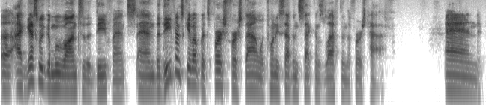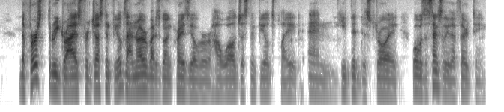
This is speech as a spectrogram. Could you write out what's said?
Uh, I guess we could move on to the defense. And the defense gave up its first first down with 27 seconds left in the first half. And the first three drives for Justin Fields, I know everybody's going crazy over how well Justin Fields played, and he did destroy what was essentially the third team,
